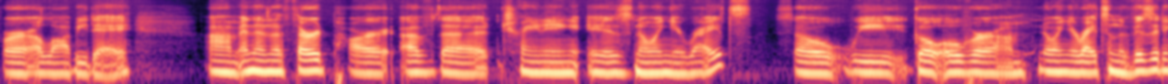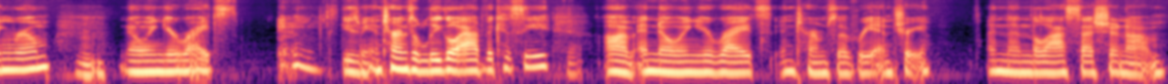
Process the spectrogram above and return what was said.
for a lobby day. Um, and then the third part of the training is knowing your rights. So we go over um, knowing your rights in the visiting room, mm-hmm. knowing your rights, excuse me, in terms of legal advocacy, yeah. Um, and knowing your rights in terms of reentry. And then the last session, um,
